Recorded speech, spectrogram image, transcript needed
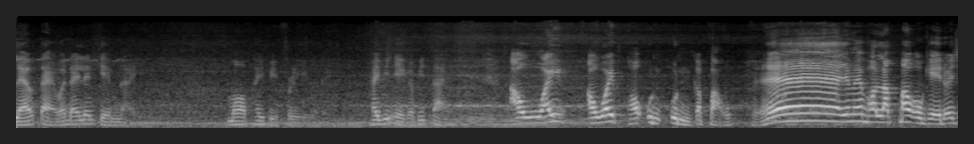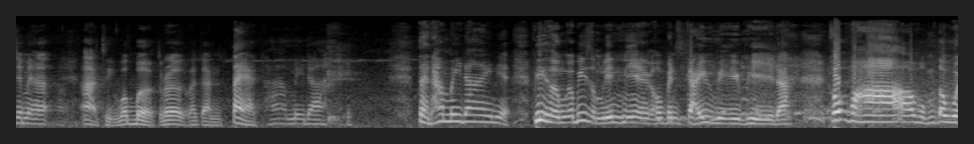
แล้วแต่ว่าได้เล่นเกมไหน มอบให้ฟรีๆเลย ให้พี่เอกับพี่ไต่เอาไว้เอาไว้พออุ่นๆกระเป๋าเฮ้ใช่ไหมพอรับเป้าโอเคด้วยใช่ไหมฮะ อะถือว่าเบิกเลิกแล้วกัน แต่ถ้าไม่ได้ แต่ถ้าไม่ได้เนี่ย พี่เหิมกับพี่สำลินเนี่ยเขาเป็นไกด์ VIP นะเขาพาผมตะเว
